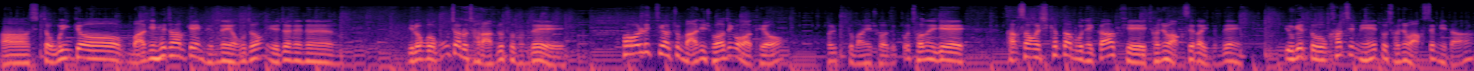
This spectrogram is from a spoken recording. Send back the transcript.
아 진짜 오인격 많이 해자한 게임 됐네요, 그죠? 예전에는 이런 거 공짜로 잘 안 줬었는데 퀄리티가 좀 많이 좋아진 것 같아요. 퀄리티도 많이 좋아졌고 저는 이제 각성을 시켰다 보니까 뒤에 전용 악세가 있는데 이게 또 카즈미의 또 전용 악세입니다.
